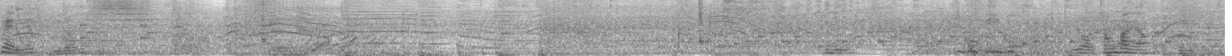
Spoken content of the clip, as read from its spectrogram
실패했네. 이런. 이곳, 이곳. 이거 정방향. 오케이.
